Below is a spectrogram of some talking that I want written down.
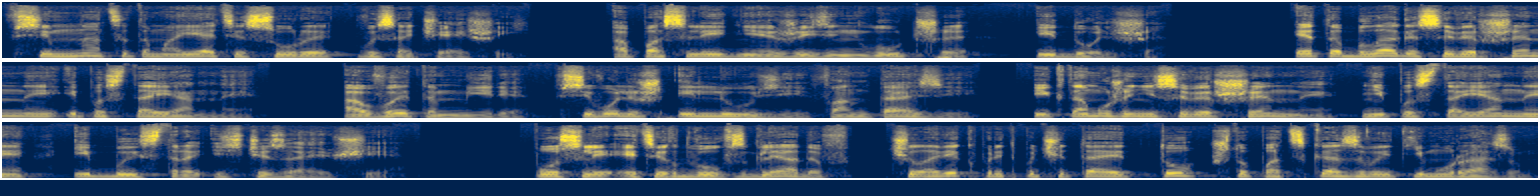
в 17 аяте суры «Высочайший», а последняя жизнь лучше и дольше. Это благо совершенные и постоянные, а в этом мире всего лишь иллюзии, фантазии, и к тому же несовершенные, непостоянные и быстро исчезающие. После этих двух взглядов человек предпочитает то, что подсказывает ему разум,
